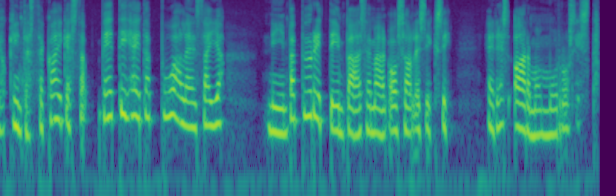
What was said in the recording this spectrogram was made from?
Jokin tässä kaikessa veti heitä puoleensa ja niinpä pyrittiin pääsemään osallisiksi edes armon murusista.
